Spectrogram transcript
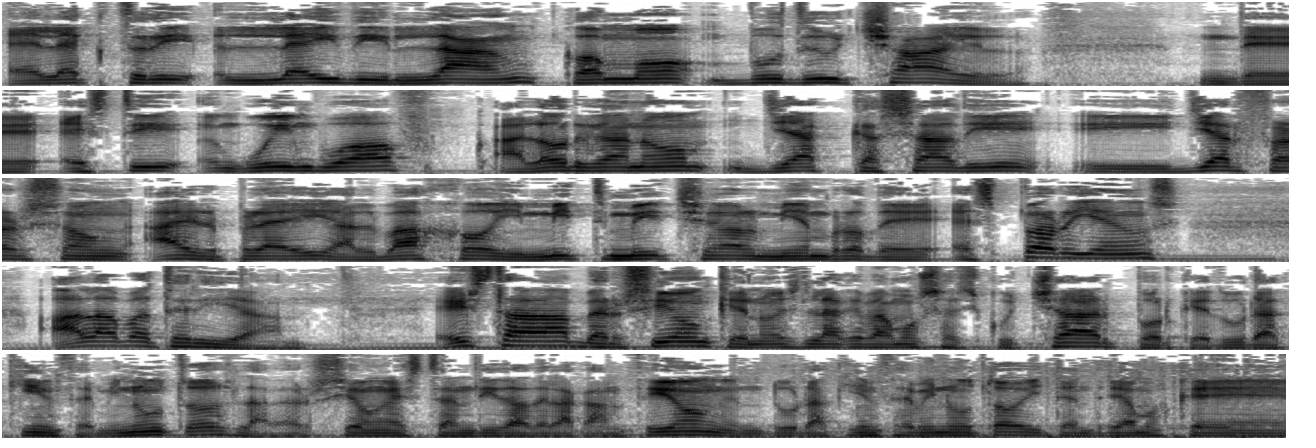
Electric Lady Land como Voodoo Child de Steve Winwood al órgano, Jack Casady y Jefferson Airplay al bajo y Mitch Mitchell, miembro de Experience, a la batería. Esta versión, que no es la que vamos a escuchar porque dura 15 minutos, la versión extendida de la canción dura 15 minutos y tendríamos que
